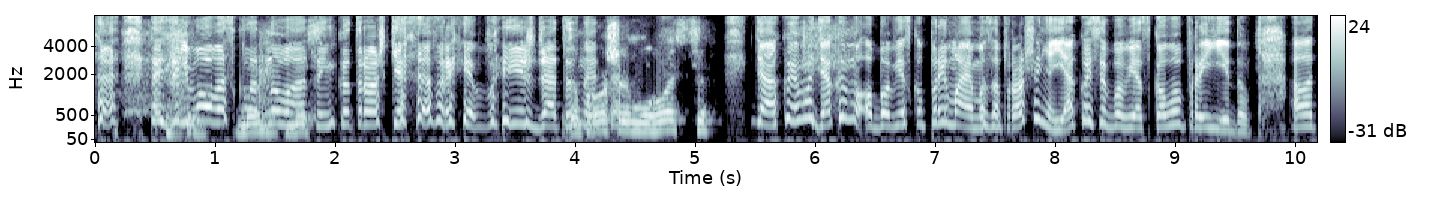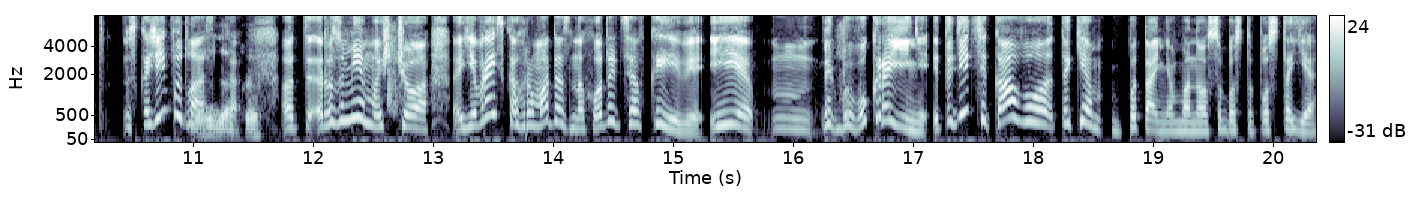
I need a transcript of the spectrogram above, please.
Та зі Львова складноватенько трошки приїжджати. запрошуємо гості. Дякуємо, дякуємо. Обов'язково приймаємо запрошення. Якось обов'язково приїду. А от скажіть, будь ласка, дякую. От розуміємо, що єврейська громада знаходиться в Києві і якби в Україні. І тоді цікаво таке питання в мене особисто постає:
